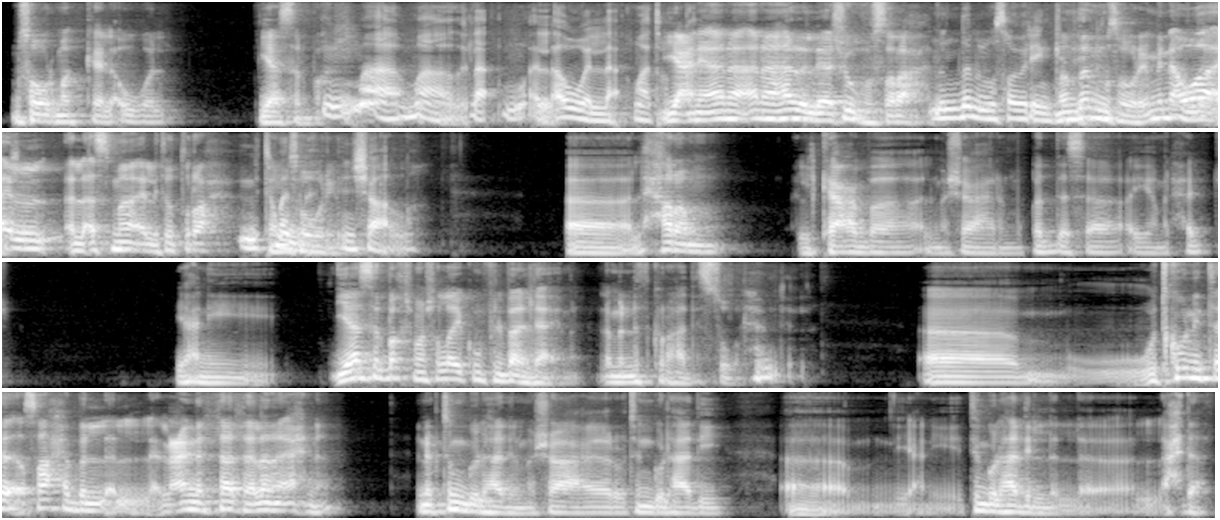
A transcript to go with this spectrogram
مصور مكة الأول ياسر بخش. ما ما لا الأول لا ما أتوقع. يعني أنا أنا هذا اللي أشوفه صراحة. من ضمن المصورين من ضمن المصورين من أوائل الأسماء اللي تطرح كمصورين. إن شاء الله. آه الحرم الكعبة المشاعر المقدسة أيام الحج. يعني ياسر بخش ما شاء الله يكون في البال دائما لما نذكر هذه الصور. الحمد لله. وتكون انت صاحب العين الثالثة لنا إحنا. انك تنقل هذه المشاعر وتنقل هذه يعني تنقل هذه الأحداث.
